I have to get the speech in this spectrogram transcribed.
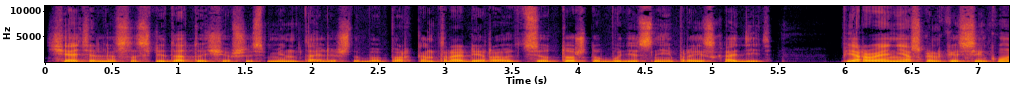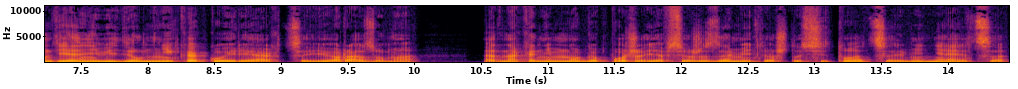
тщательно сосредоточившись в ментале, чтобы проконтролировать все то, что будет с ней происходить. Первые несколько секунд я не видел никакой реакции ее разума. Однако немного позже я все же заметил, что ситуация меняется.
